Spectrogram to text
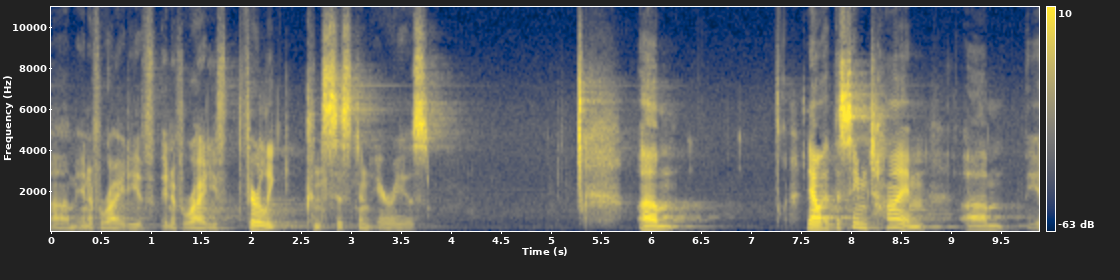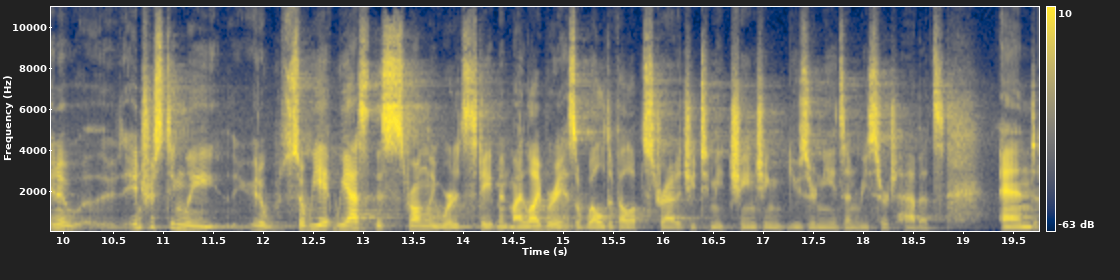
um, in, a variety of, in a variety of fairly consistent areas. Um, now, at the same time, um, you know, interestingly, you know, so we, we asked this strongly worded statement, my library has a well-developed strategy to meet changing user needs and research habits. And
